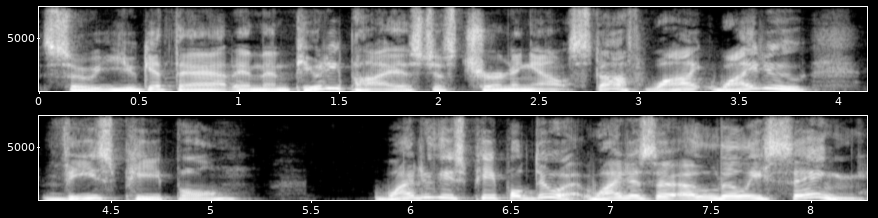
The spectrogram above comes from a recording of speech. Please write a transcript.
so you get that, and then PewDiePie is just churning out stuff. Why? Why do these people? Why do these people do it? Why does a, a Lilly Singh,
